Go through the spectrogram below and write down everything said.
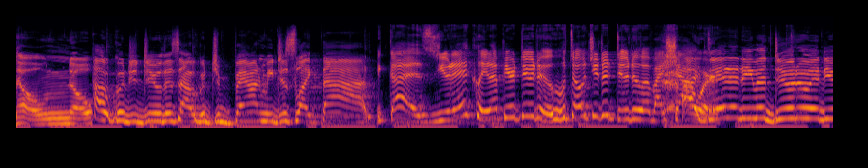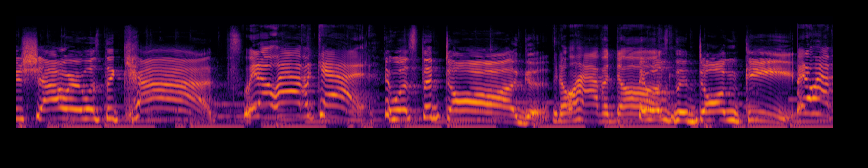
Oh no. How could you do this? How could you ban me just like that? Because you didn't clean up your doo-doo. Who told you to doo-doo in my shower? I didn't even doo-doo in your shower. It was the cat. We don't have a cat. It was the dog. We don't have a dog. It was the donkey. we don't have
